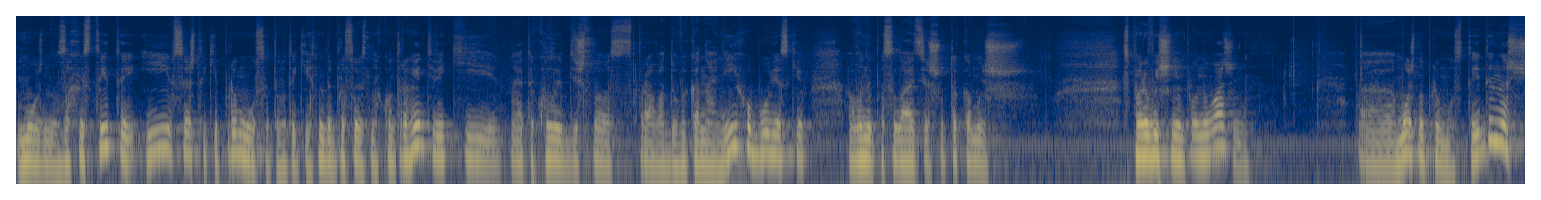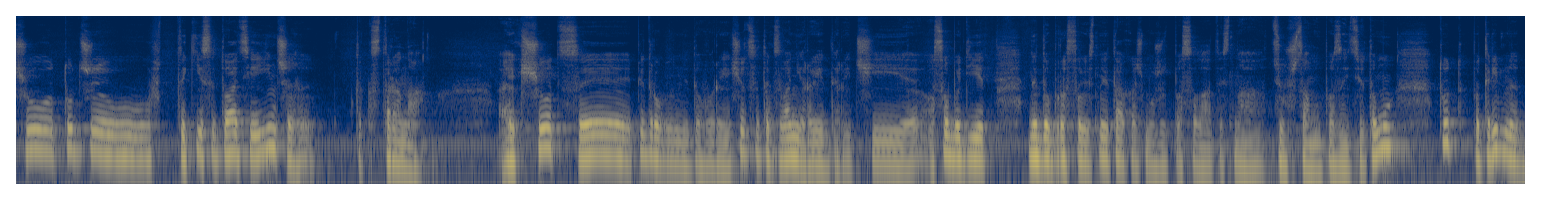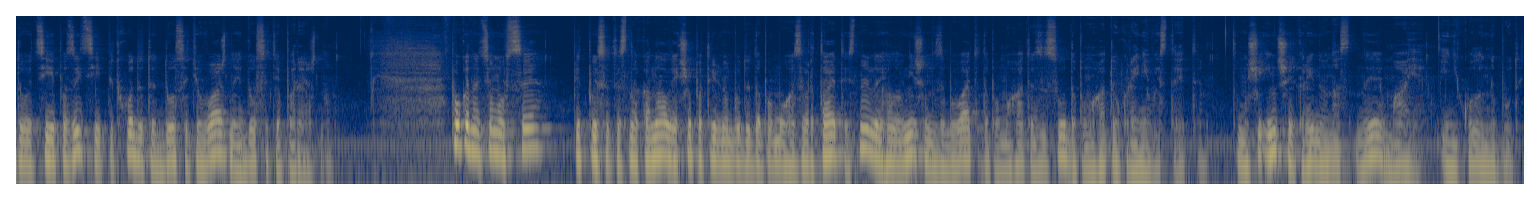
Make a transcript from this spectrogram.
можна захистити і все ж таки примусити таких недобросовісних контрагентів, які, знаєте, коли дійшла справа до виконання їх обов'язків, а вони посилаються, що так ми ж з перевищенням повноважень. е, Можна примусити. Єдине, що тут же у такій ситуації інша так, сторона. А якщо це підроблені договори, якщо це так звані рейдери, чи особи діють недобросовісно, і також можуть посилатись на цю ж саму позицію. Тому тут потрібно до цієї позиції підходити досить уважно і досить обережно. Поки на цьому все. Підписуйтесь на канал. Якщо потрібна буде допомога, звертайтесь. Ну і найголовніше, не забувайте допомагати ЗСУ, допомагати Україні вистояти. Тому що іншої країни у нас немає і ніколи не буде.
